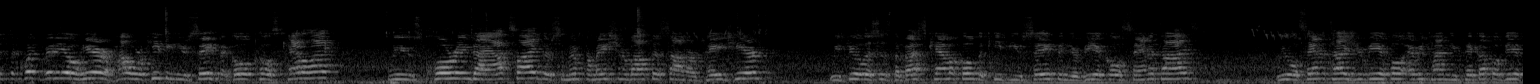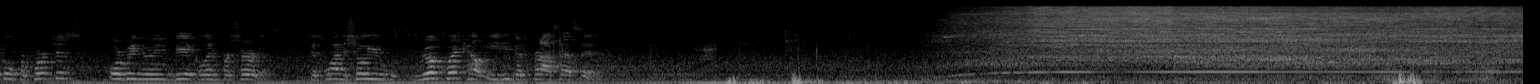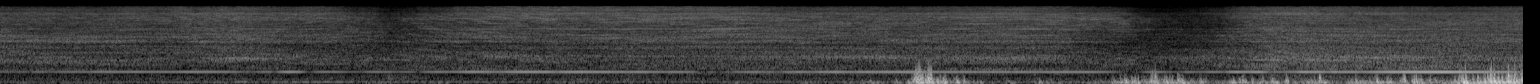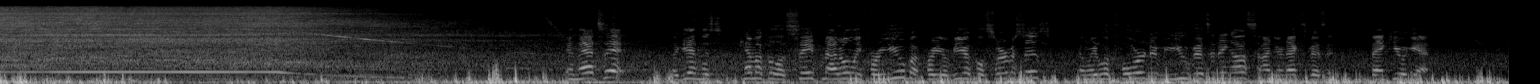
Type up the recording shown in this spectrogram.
just a quick video here of how we're keeping you safe at Gold Coast Cadillac. We use chlorine dioxide. There's some information about this on our page here. We feel this is the best chemical to keep you safe and your vehicle sanitized. We will sanitize your vehicle every time you pick up a vehicle for purchase or bring your vehicle in for service. Just wanted to show you real quick how easy this process is. That's it. Again, this chemical is safe not only for you, but for your vehicle services. And we look forward to you visiting us on your next visit. Thank you again.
